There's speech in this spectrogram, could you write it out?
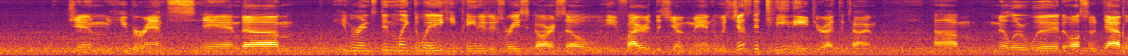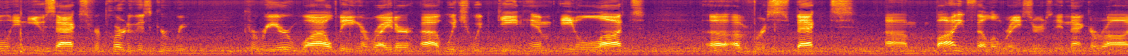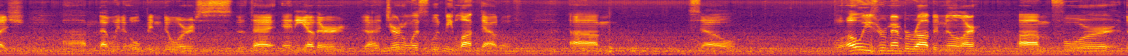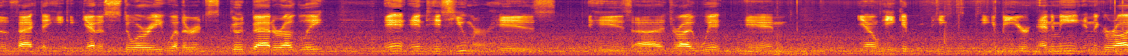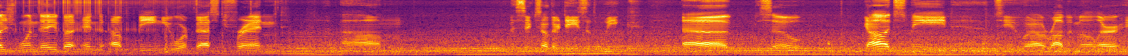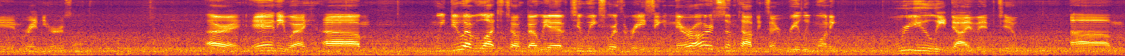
Jim Hurbrantz, and um, Hurbrantz didn't like the way he painted his race car, so he fired this young man who was just a teenager at the time. Um, Miller would also dabble in USACs for part of his career, career while being a writer, uh, which would gain him a lot uh, of respect um, by fellow racers in that garage um, that would open doors that any other uh, journalist would be locked out of. Um, so we'll always remember Robin Miller um, for the fact that he can get a story, whether it's good, bad, or ugly, and, and his humor, his his uh, dry wit, and you know he could he he could be your enemy in the garage one day, but end up being your best friend um, the six other days of the week. Uh, so, Godspeed to uh, Robin Miller and Randy Herzog. All right. Anyway, um, we do have a lot to talk about. We have two weeks worth of racing, and there are some topics I really want to really dive into. Um,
